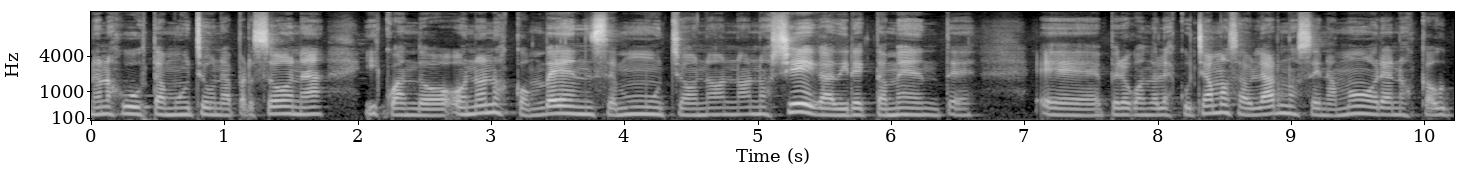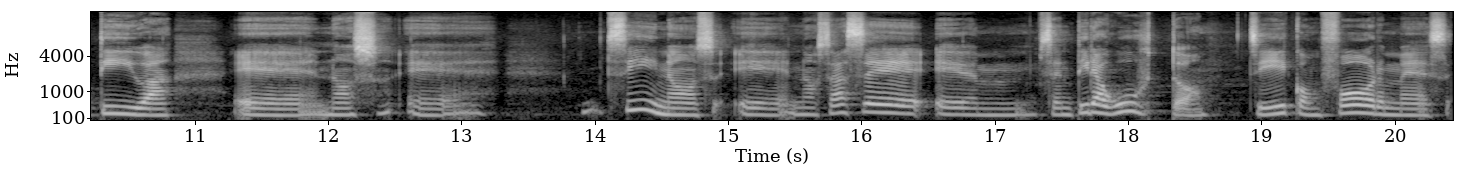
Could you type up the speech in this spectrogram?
no nos gusta mucho una persona y cuando o no nos convence mucho, no, no nos llega directamente, eh, pero cuando la escuchamos hablar nos enamora, nos cautiva, eh, nos, sí, nos, nos hace em, sentir a gusto, ¿sí? conformes,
